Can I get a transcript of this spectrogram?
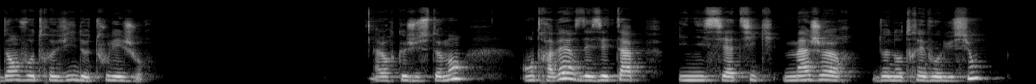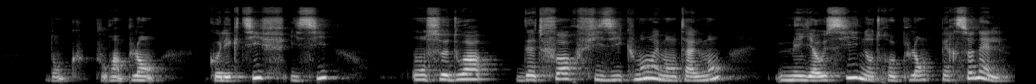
dans votre vie de tous les jours. Alors que justement, on traverse des étapes initiatiques majeures de notre évolution, donc pour un plan collectif ici, on se doit d'être fort physiquement et mentalement, mais il y a aussi notre plan personnel.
